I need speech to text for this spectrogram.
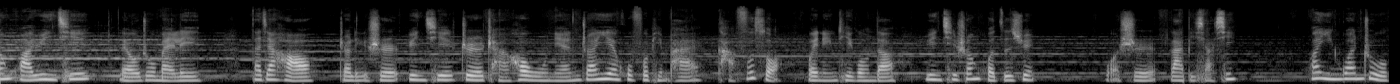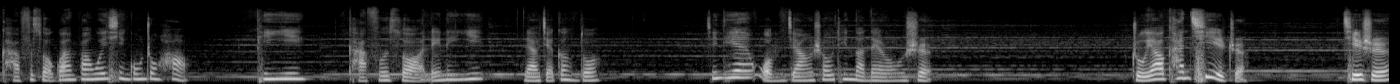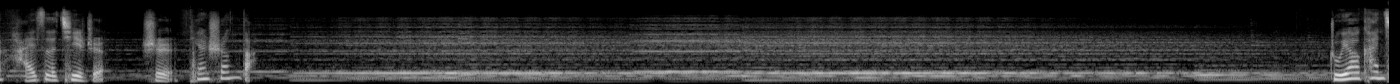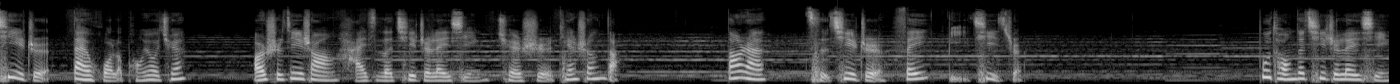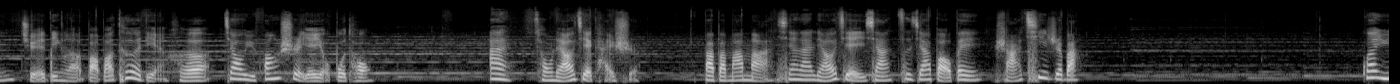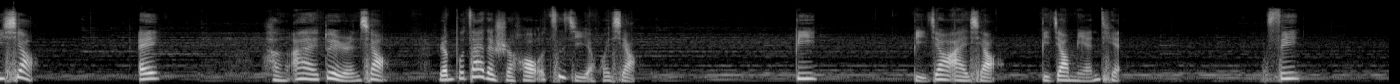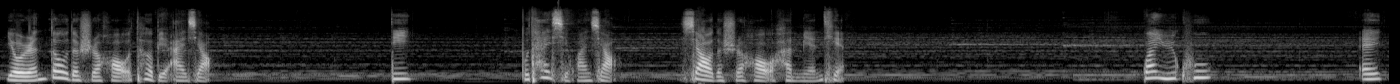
升华孕期，留住美丽。大家好，这里是孕期至产后五年专业护肤品牌卡夫索为您提供的孕期生活资讯。我是蜡笔小新，欢迎关注卡夫索官方微信公众号，拼音卡夫索零零一，了解更多。今天我们将收听的内容是，主要看气质。其实孩子的气质是天生的。主要看气质带火了朋友圈，而实际上孩子的气质类型却是天生的。当然，此气质非彼气质。不同的气质类型决定了宝宝特点和教育方式也有不同。爱从了解开始，爸爸妈妈先来了解一下自家宝贝啥气质吧。关于笑，A，很爱对人笑，人不在的时候自己也会笑。B，比较爱笑，比较腼腆。C。有人逗的时候特别爱笑。D，不太喜欢笑，笑的时候很腼腆。关于哭，A，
